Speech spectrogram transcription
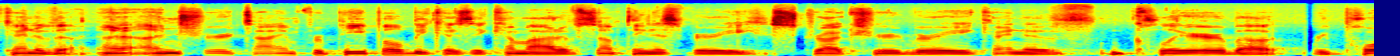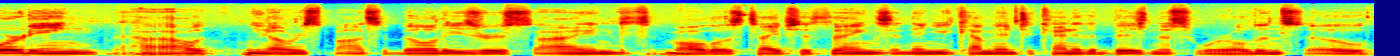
kind of an unsure time for people because they come out of something that's very structured, very kind of clear about reporting, how you know responsibilities are assigned, all those types of things, and then you come into kind of the business world. And so,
